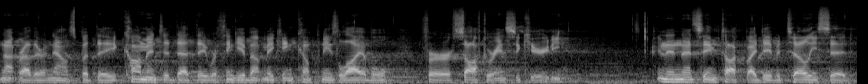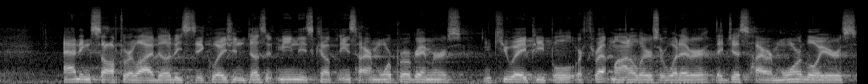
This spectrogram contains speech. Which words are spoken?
not rather announced, but they commented that they were thinking about making companies liable for software insecurity. And in that same talk by David Tell, he said, adding software liabilities to the equation doesn't mean these companies hire more programmers and QA people or threat modelers or whatever. They just hire more lawyers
